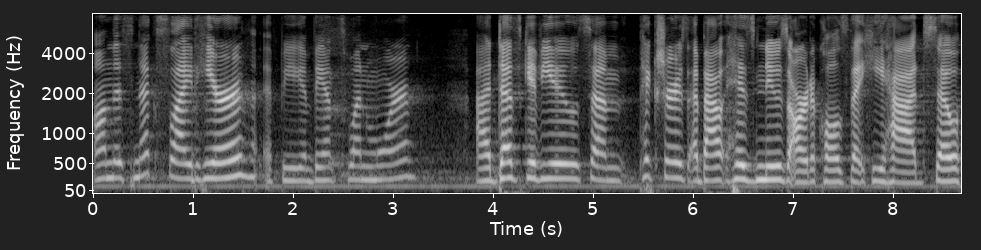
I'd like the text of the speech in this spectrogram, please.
On this next slide here, if we advance one more, uh, does give you some pictures about his news articles that he had. So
